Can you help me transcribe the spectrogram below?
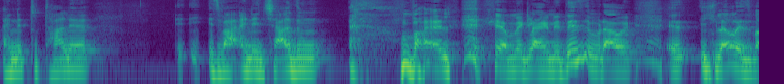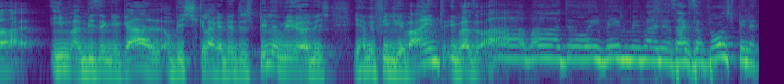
eine totale, es war eine Entscheidung, weil er mehr Klarinettisten brauche. Ich glaube, es war ihm ein bisschen egal, ob ich Klarinette spielen will oder nicht. Ich habe viel geweint. Ich war so, ah, warte, ich will mit meiner Saxophon spielen.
